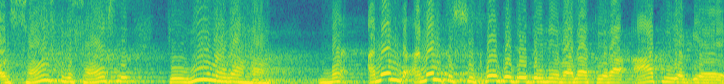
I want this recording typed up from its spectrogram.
और सहस्त्र सहस्त्र तू भी मगा अनंत अनंत सुखों को जो देने वाला तेरा आत्मयज्ञ है,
